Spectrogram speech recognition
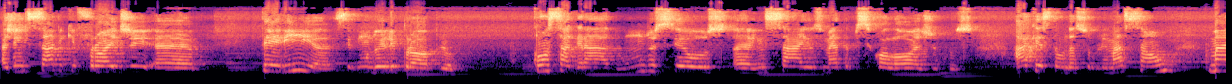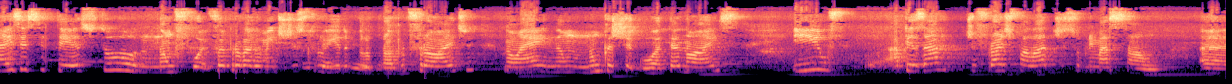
A gente sabe que Freud uh, teria, segundo ele próprio, consagrado um dos seus uh, ensaios metapsicológicos à questão da sublimação, mas esse texto não foi, foi provavelmente destruído pelo próprio Freud, não é? E não, nunca chegou até nós. E o, apesar de Freud falar de sublimação uh,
